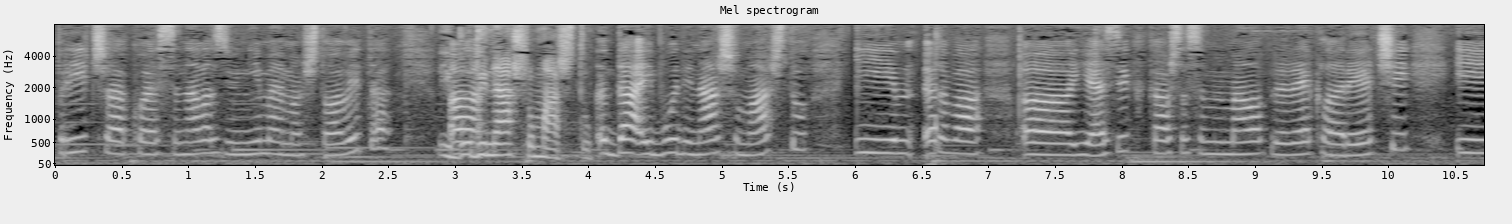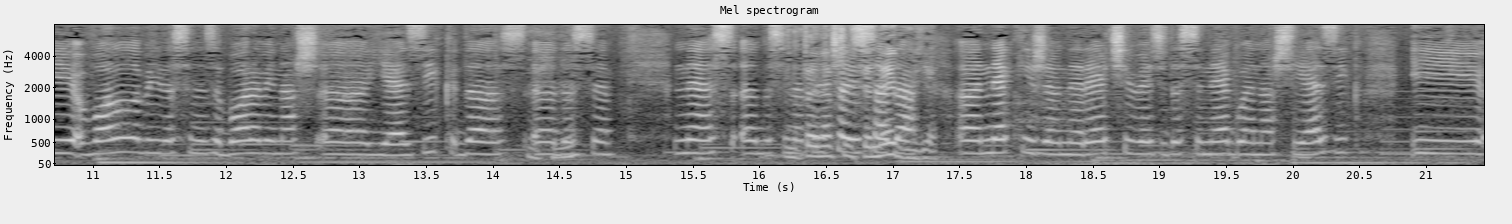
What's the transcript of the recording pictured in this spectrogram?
priča koja se nalazi u njima je maštovita. I budi našu maštu. Da, i budi našu maštu i uh, jezik, kao što sam i malo pre rekla, reči i voljela bih da se ne zaboravi naš uh, jezik, da, uh, da se ne, s- da se ne pričaju se sada neguje. uh, neknjiževne reči, već da se neguje naš jezik i uh,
